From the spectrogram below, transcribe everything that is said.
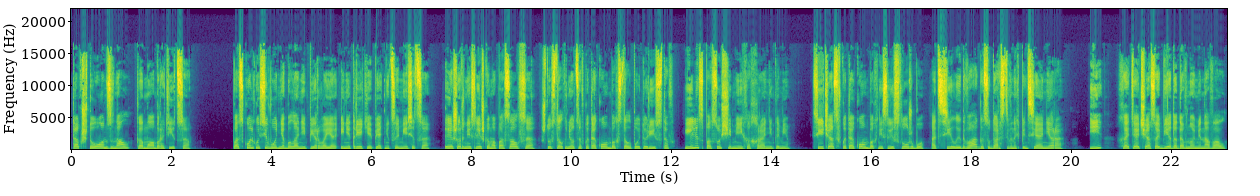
так что он знал, к кому обратиться. Поскольку сегодня была не первая и не третья пятница месяца, Эшер не слишком опасался, что столкнется в катакомбах с толпой туристов или с пасущими их охранниками. Сейчас в катакомбах несли службу от силы два государственных пенсионера. И, хотя час обеда давно миновал,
